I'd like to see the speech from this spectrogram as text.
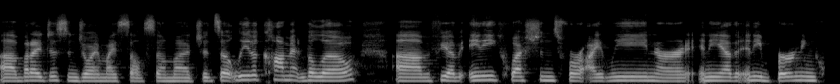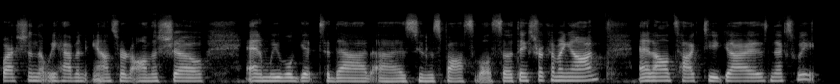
Uh, but I just enjoy myself so much. And so leave a comment below um, if you have any questions for Eileen or any other any burning question that we haven't answered on the show, and we will get to that uh, as soon as possible. So thanks for coming on, and I'll talk to you guys next week.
